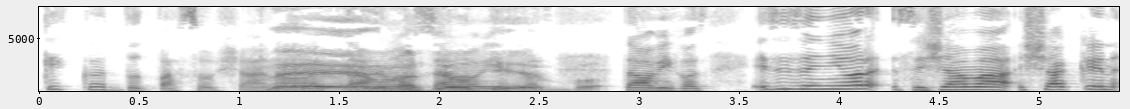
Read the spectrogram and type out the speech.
qué cuánto pasó ya, no? Eh, estamos, demasiado estamos viejos. tiempo. Estamos viejos. Ese señor se llama Jaqen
